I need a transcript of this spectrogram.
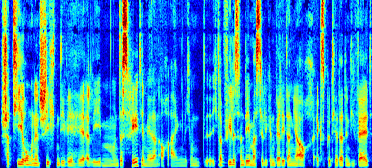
Schattierungen und Schichten, die wir hier erleben. Und das fehlte mir dann auch eigentlich. Und äh, ich glaube, vieles von dem, was Silicon Valley dann ja auch exportiert hat in die Welt,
